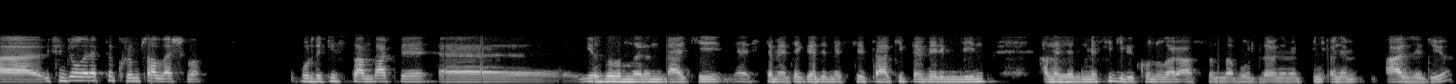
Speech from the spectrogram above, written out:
E, üçüncü olarak da kurumsallaşma. Buradaki standart ve e, yazılımların belki sisteme entegre edilmesi, takip ve verimliliğin analiz edilmesi gibi konular aslında burada önem, önem arz ediyor.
